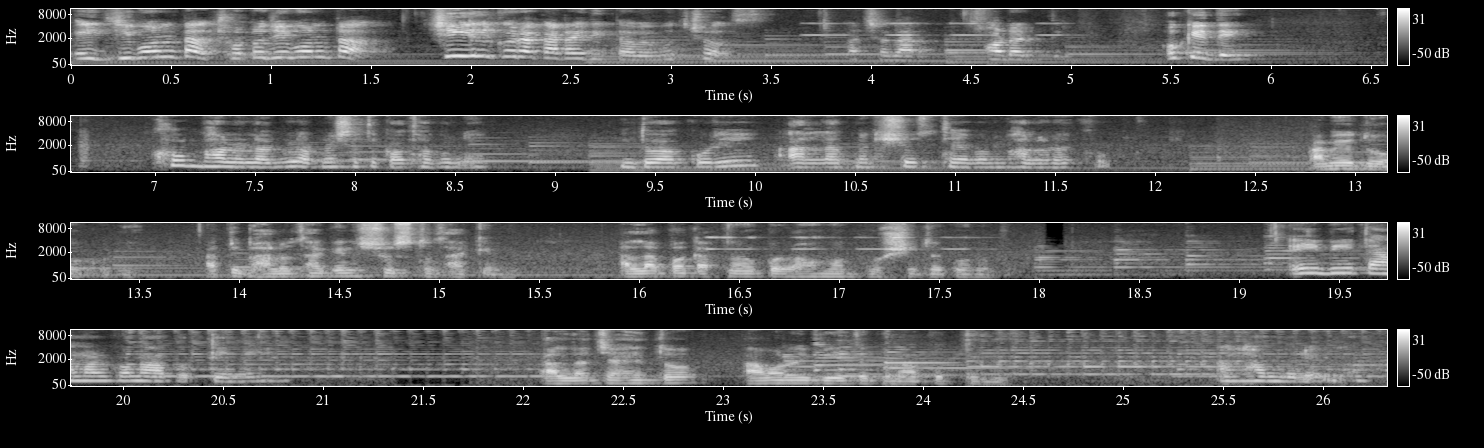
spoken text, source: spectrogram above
এই জীবনটা ছোট জীবনটা চিল করে কাটাই দিতে হবে বুঝছস? আচ্ছা দাঁড়া অর্ডার দি। ওকে দে। খুব ভালো লাগল আপনার সাথে কথা বলে। দোয়া করি আল্লাহ আপনাকে সুস্থ এবং ভালো রাখুক। আমিও দোয়া করি। আপনি ভালো থাকেন সুস্থ থাকেন। আল্লাহ পাক আপনার উপর রহমত বর্ষিত করুন এই বিয়েতে আমার কোনো আপত্তি নেই। আল্লাহ চাহে তো আমার ওই বিয়েতে কোনো আপত্তি নেই। আলহামদুলিল্লাহ।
